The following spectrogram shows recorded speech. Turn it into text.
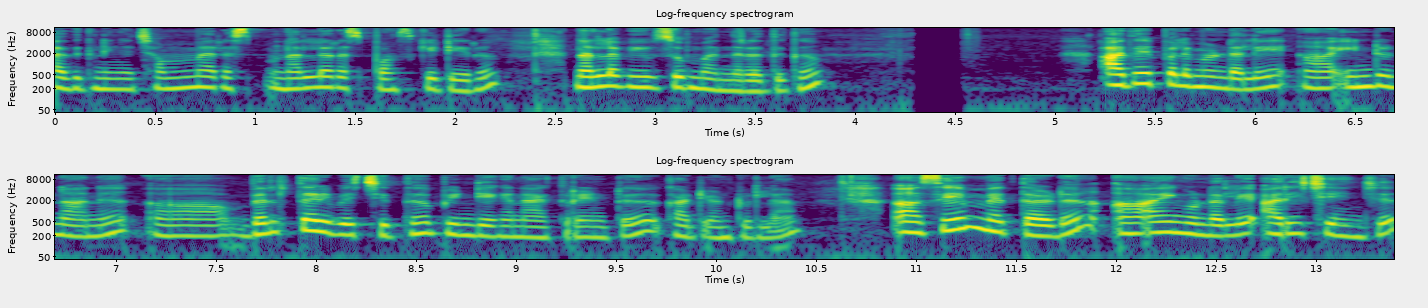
അതിക്ക് നിങ്ങൾ ചമ്മ റെസ് നല്ല റെസ്പോൺസ് കിട്ടിയത് നല്ല വ്യൂസും വന്നിരതുക്ക് അതേപോലെ ഉണ്ടല്ലേ ഇണ്ടു ഞാൻ ബെൽത്തരി വെച്ചിട്ട് പിണ്ടി എങ്ങനെ ആക്കിയിട്ട് കാട്ടിയിട്ടുള്ള സെയിം മെത്തേഡ് അയങ്കുണ്ടല്ലേ അരി ചേഞ്ച്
